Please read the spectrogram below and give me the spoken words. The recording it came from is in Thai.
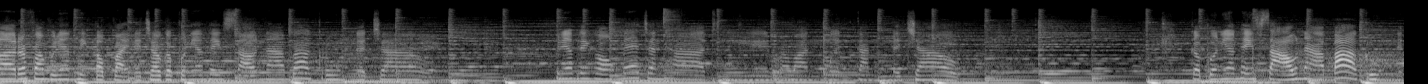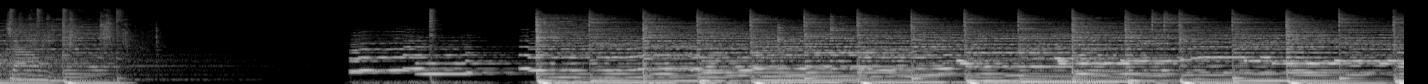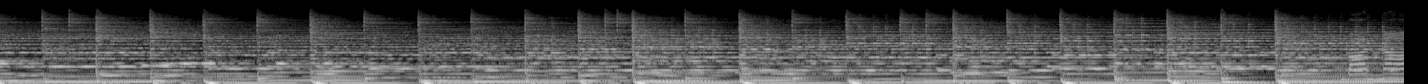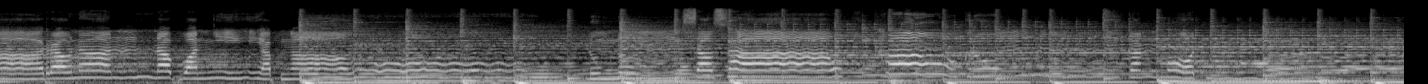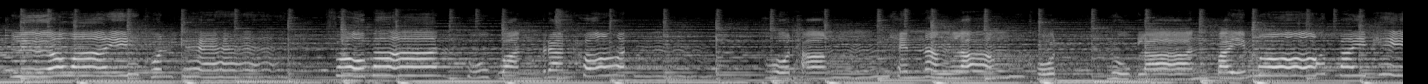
มารับฟังผลงานเพลงต่อไปนะเจ้ากับผลงานเพลงสาวนาบ้ากรุงนะเจ้าผลงานเพลงของแม่จันทาทีรวันเหมือนกันนะเจ้า กับผลงานเพลงสาวนาบ้ากรุงนะเจ้า นับวันเงียบเหงา หนุ่มๆสาวๆเข้ากรุงกันหมด เหลือไว้คนแก่ เฝ้าบ้านทุกวันรันทดโทษทั้งเห็นนั่งหลังคด ลูกหลานไปหมดไปพี่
